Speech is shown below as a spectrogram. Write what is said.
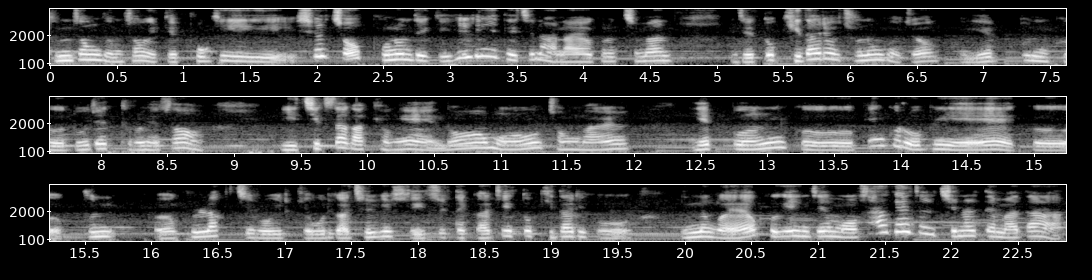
듬성듬성 이렇게 보기 싫죠. 보는데 이게 힐링이 되진 않아요. 그렇지만 이제 또 기다려 주는 거죠. 예쁜 그 노제트로 해서 이 직사각형에 너무 정말 예쁜 그 핑크 로비의 그 군, 어, 군락지로 이렇게 우리가 즐길 수 있을 때까지 또 기다리고 있는 거예요. 그게 이제 뭐 사계절 지날 때마다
